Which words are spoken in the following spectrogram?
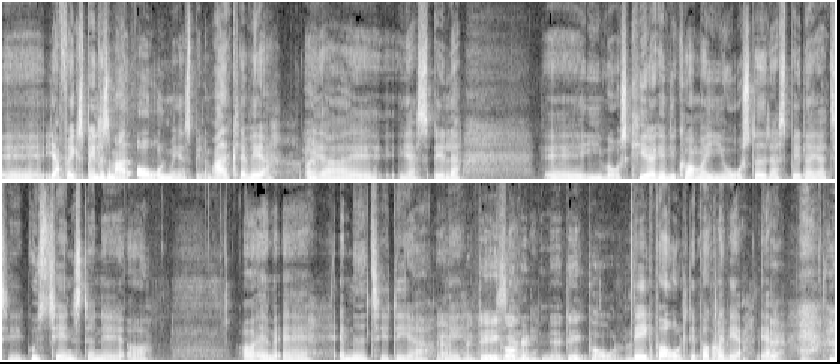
Øh, jeg får ikke spillet så meget ovl, men jeg spiller meget klaver. Og jeg, øh, jeg spiller øh, i vores kirke. Vi kommer i Osted, der spiller jeg til gudstjenesterne og, og er, er, er med til det Ja, med men det er ikke, organ- det er ikke på Aarhus. Det er ikke på ovl, det er på Nej. klaver. Ja. Ja. ja.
